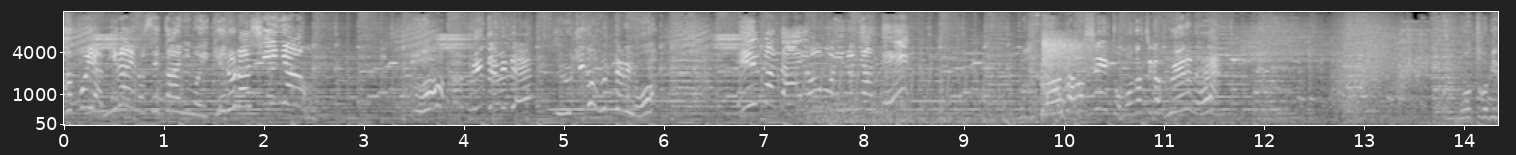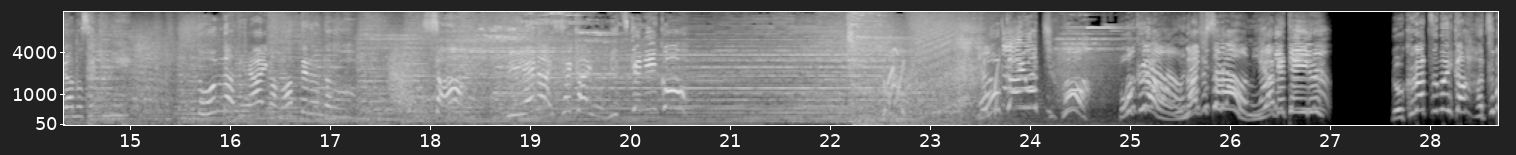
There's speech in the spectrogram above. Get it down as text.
過去や未来の世界にも行けるらしいにゃん。あ見て見て。雪が降ってるよ。の扉の先にどんな出会いが待ってるんだろう。さあ見えない世界を見つけに行こう。妖怪ウォッチ4僕らは同じ空を見上げている。6月6日発売。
